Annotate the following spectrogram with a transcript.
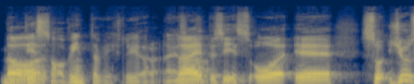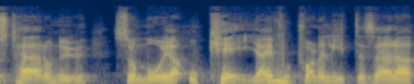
Men Ja. det sa vi inte att vi skulle göra. Nej, Nej, så, ja. precis. Och, eh, så just här och nu så mår jag okej. Jag är Mm. fortfarande lite så här,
